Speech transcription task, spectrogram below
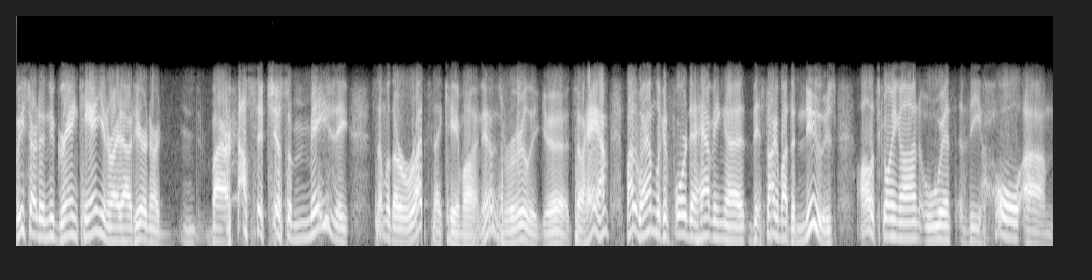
we started a new Grand Canyon right out here in our by our house. It's just amazing some of the ruts that came on. It was really good. So hey, I'm by the way, I'm looking forward to having uh this talk about the news, all that's going on with the whole um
